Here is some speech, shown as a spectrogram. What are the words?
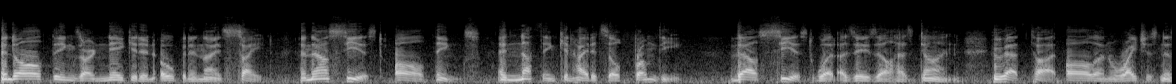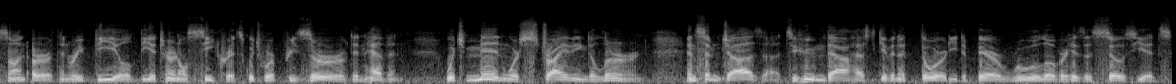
and all things are naked and open in thy sight, and thou seest all things, and nothing can hide itself from thee. Thou seest what Azazel has done, who hath taught all unrighteousness on earth, and revealed the eternal secrets which were preserved in heaven, which men were striving to learn. And Semjaza, to whom thou hast given authority to bear rule over his associates,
